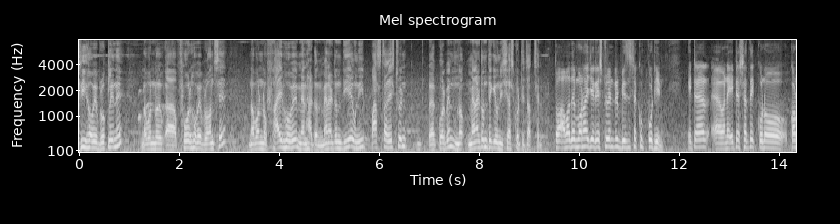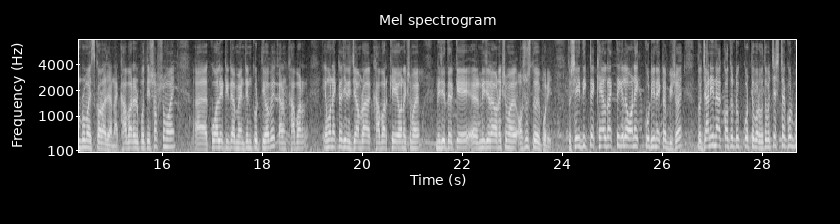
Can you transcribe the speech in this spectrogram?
three হবে ব্রুকলেনে, নবান্ন ফোর হবে ব্রঞ্চে নবান্ন ফাইভ হবে ম্যানহাটন। ম্যানহাটন দিয়ে উনি পাঁচটা রেস্টুরেন্ট করবেন ম্যানহাটন থেকে উনি শেষ করতে চাচ্ছেন। তো আমাদের মনে হয় যে রেস্টুরেন্টের বিজনেসটা খুব কঠিন। এটার মানে এটার সাথে কোনো কম্প্রোমাইজ করা যায় না। খাবারের প্রতি সবসময় কোয়ালিটিটা মেনটেন করতে হবে। কারণ খাবার এমন একটা জিনিস যে আমরা খাবার খেয়ে অনেক সময় নিজেদেরকে নিজেরা অনেক সময় অসুস্থ হয়ে পড়ি। তো সেই দিকটা খেয়াল রাখতে গেলে অনেক কঠিন একটা বিষয়। তো জানি না কতটুকু করতে পারব, তবে চেষ্টা করব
